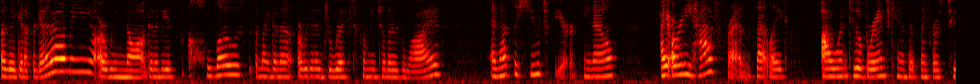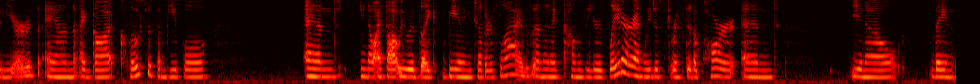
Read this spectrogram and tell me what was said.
are they gonna forget about me? Are we not gonna be as close? Am I gonna are we gonna drift from each other's lives? And that's a huge fear, you know? I already have friends that like I went to a branch campus my first 2 years and I got close with some people and you know, I thought we would like be in each other's lives and then it comes years later and we just drifted apart and you know, they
